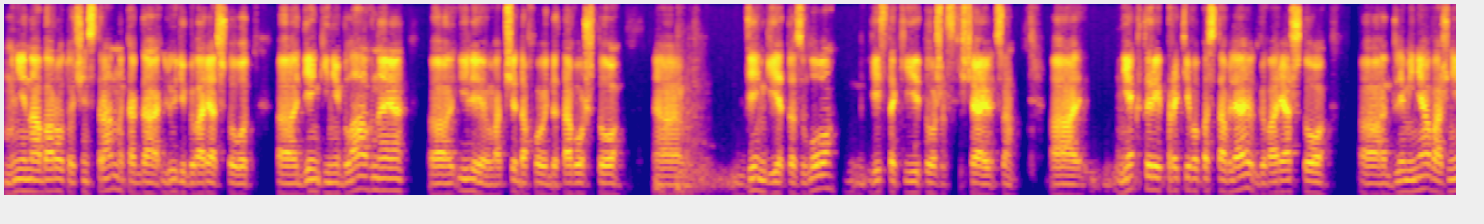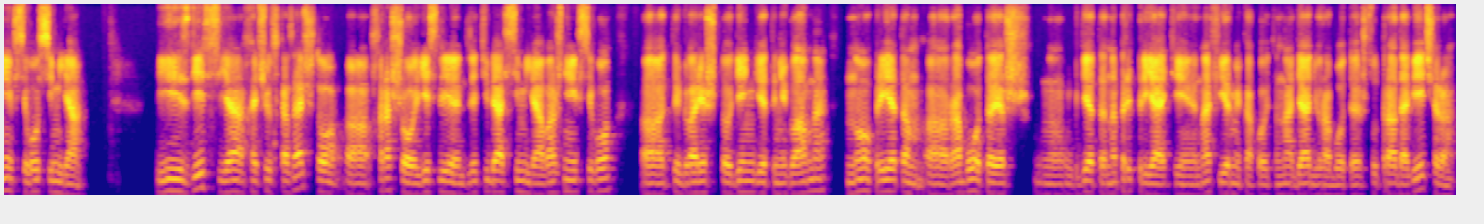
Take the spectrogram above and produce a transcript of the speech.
Мне, наоборот, очень странно, когда люди говорят, что вот деньги не главное, или вообще доходит до того, что деньги – это зло, есть такие тоже встречаются. А, некоторые противопоставляют, говорят, что а, для меня важнее всего семья. И здесь я хочу сказать, что а, хорошо, если для тебя семья важнее всего, ты говоришь, что деньги – это не главное, но при этом работаешь ну, где-то на предприятии, на фирме какой-то, на дядю работаешь с утра до вечера,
